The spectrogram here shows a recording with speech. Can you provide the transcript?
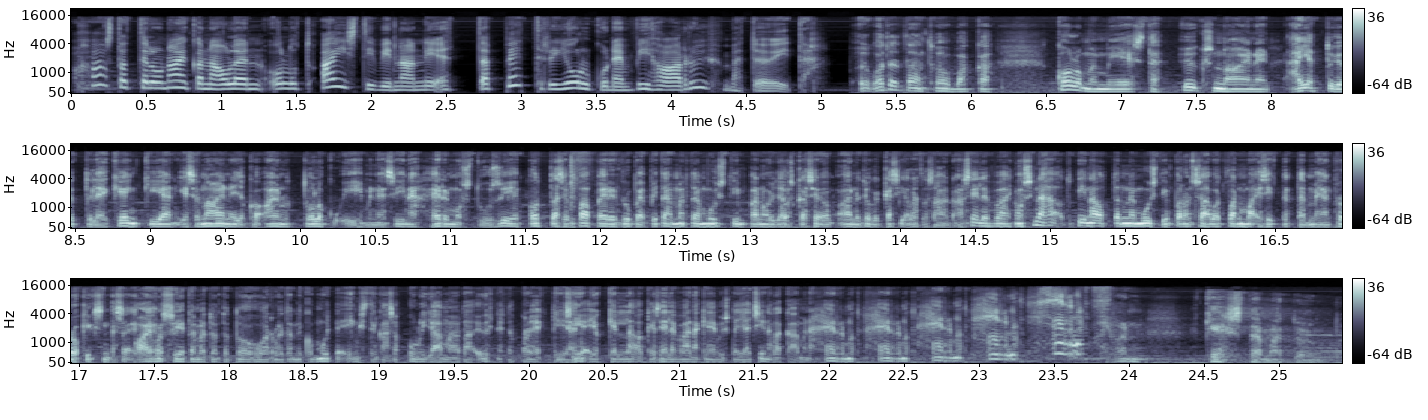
Haastattelun aikana olen ollut aistivinani, että Petri Julkunen vihaa ryhmätöitä. Otetaan tuohon vaikka kolme miestä, yksi nainen, äijät tuijottelee kenkiään ja se nainen, joka on ainut tolkuihminen siinä hermostuu siihen, ottaa sen paperin, rupeaa pitämään tätä muistiinpanoja, koska se on ainut, joka käsialasta saadaan selvää. No sinä olet ottanut ne muistiinpanot, sä voit varmaan esittää tämän meidän prokiksin tässä aivan sietämätöntä touhua, ruveta niin muiden ihmisten kanssa puljaamaan jotain yhteistä projektia. Siihen ei ole kellään oikein selvää näkemystä ja siinä alkaa mennä hermot, hermot, hermot, hermot. Aivan kestämätöntä.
